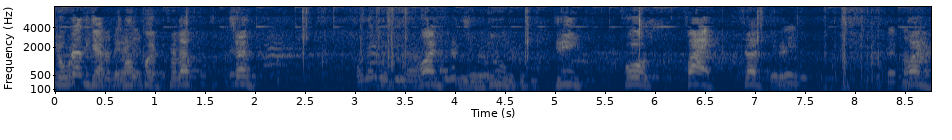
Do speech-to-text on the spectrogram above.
एवढाच घ्या प्रॉपर चला चल one two three four five चल काय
